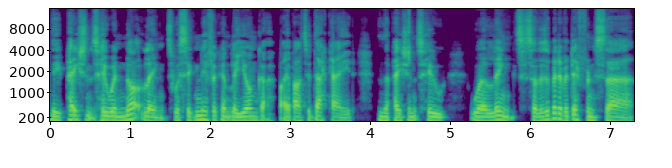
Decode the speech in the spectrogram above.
The patients who were not linked were significantly younger by about a decade than the patients who were linked. So there's a bit of a difference there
